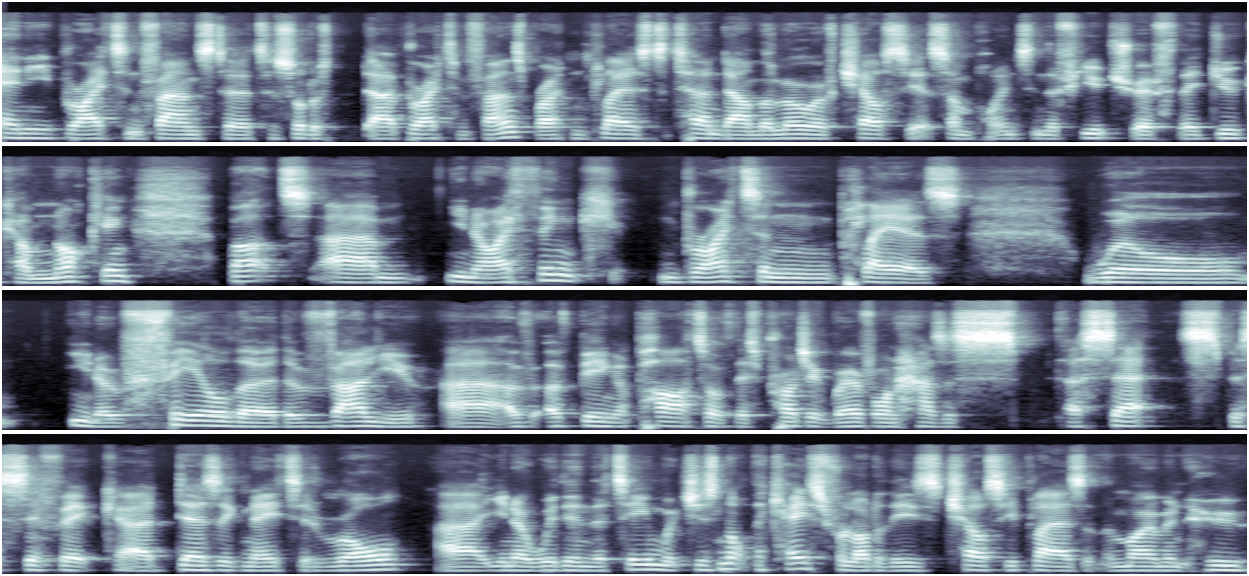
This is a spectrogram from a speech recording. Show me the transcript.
any Brighton fans to, to sort of uh, Brighton fans, Brighton players to turn down the lure of Chelsea at some point in the future if they do come knocking. But um, you know, I think Brighton players will you know feel the the value uh, of, of being a part of this project where everyone has a a set specific uh, designated role, uh, you know, within the team, which is not the case for a lot of these Chelsea players at the moment, who,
